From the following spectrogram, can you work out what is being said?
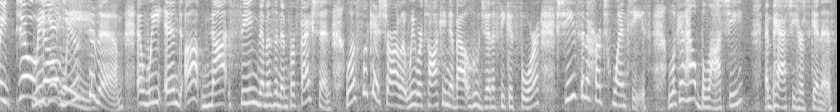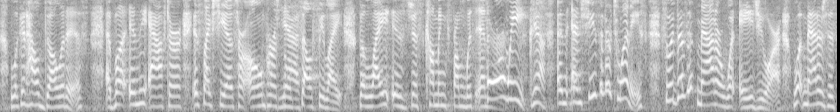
We do, we don't get we? used to them and we end up not seeing them as an imperfection. Let's look at Charlotte. We were talking about who Genifique is for. She's in her 20s. Look at how blotchy and patchy her skin is. Look at how dull it is. But in the after, it's like she has her own personal Yes. selfie light. The light is just coming from within her. Four weeks. Yeah, and, and she's in her 20s. So it doesn't matter what age you are. What matters is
